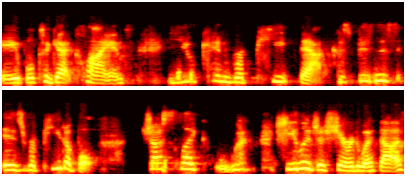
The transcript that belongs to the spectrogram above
able to get clients, you can repeat that because business is repeatable just like Sheila just shared with us,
